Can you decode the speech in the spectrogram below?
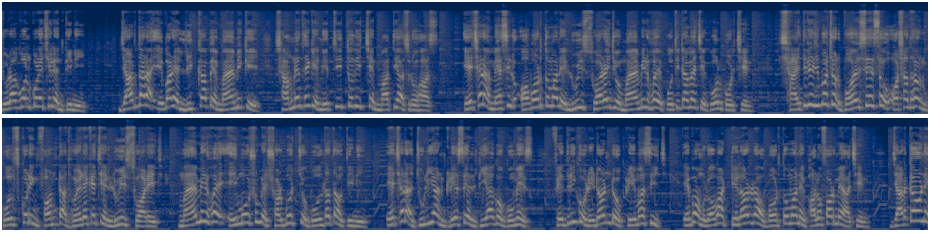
জোড়া গোল করেছিলেন তিনি। যার দ্বারা এবারে লিগ কাপে মায়ামিকে সামনে থেকে নেতৃত্ব দিচ্ছেন মাতিয়াস রোহাস। এছাড়া মেসির অবর্তমানে লুইস সোয়ারেজও মায়ামির হয়ে প্রতিটা ম্যাচে গোল করছেন। সাঁত্রিশ বছর বয়সে এসেও অসাধারণ গোল স্কোরিং ফর্মটা ধরে রেখেছেন লুইস সোয়ারেজ। মায়ামির হয়ে এই মৌসুমে সর্বোচ্চ গোলদাতাও তিনি। এছাড়া Julian Gressel, Diego Gomez Federico Redondo, Cremaschi এবং রবার্ট টেলররাও বর্তমানে ভালো ফর্মে আছেন, যার কারণে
